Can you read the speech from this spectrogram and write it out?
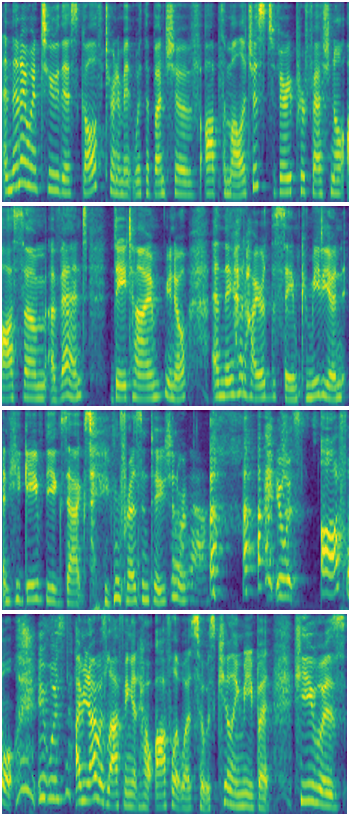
And then I went to this golf tournament with a bunch of ophthalmologists, very professional, awesome event, daytime, you know, and they had hired the same comedian and he gave the exact same presentation or yeah it was awful. It was, I mean, I was laughing at how awful it was, so it was killing me, but he was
